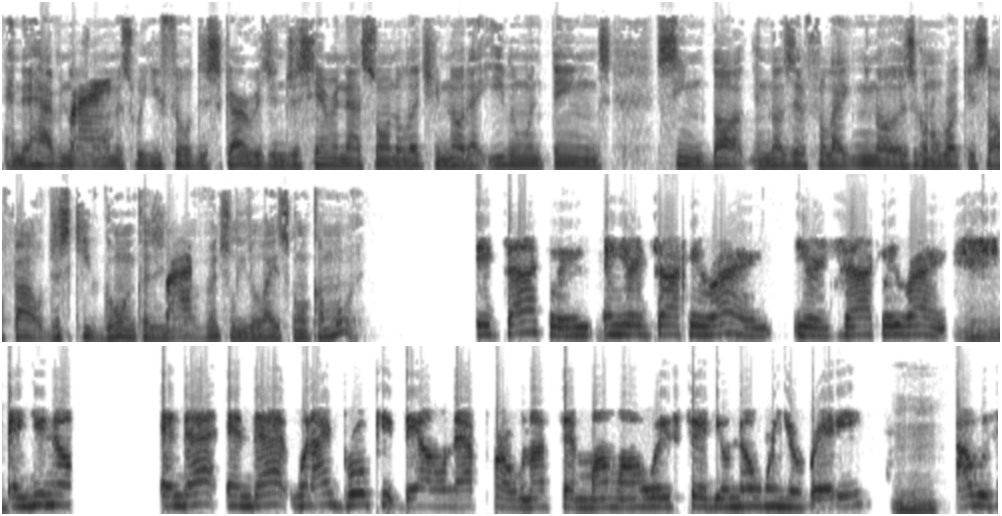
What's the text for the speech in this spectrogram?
and then having those right. moments where you feel discouraged and just hearing that song to let you know that even when things seem dark and doesn't feel like, you know, it's going to work itself out, just keep going because right. you know, eventually the light's going to come on. Exactly. And you're exactly right. You're exactly right. Mm-hmm. And you know, and that and that when I broke it down on that part when I said mama always said you'll know when you're ready, mm-hmm. I was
